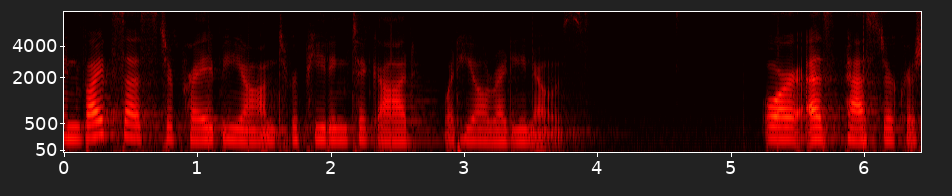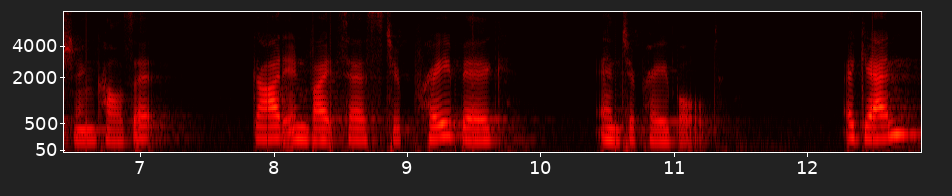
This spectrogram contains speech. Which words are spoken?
invites us to pray beyond repeating to God what he already knows. Or, as Pastor Krishnan calls it, God invites us to pray big and to pray bold. Again,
